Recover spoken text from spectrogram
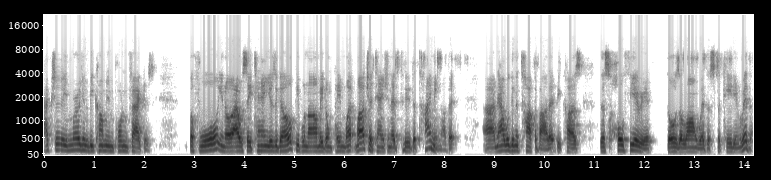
actually emerging to become important factors. Before, you know, I would say 10 years ago, people normally don't pay much attention as to the timing of it. Uh, now we're going to talk about it because this whole theory goes along with the circadian rhythm.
